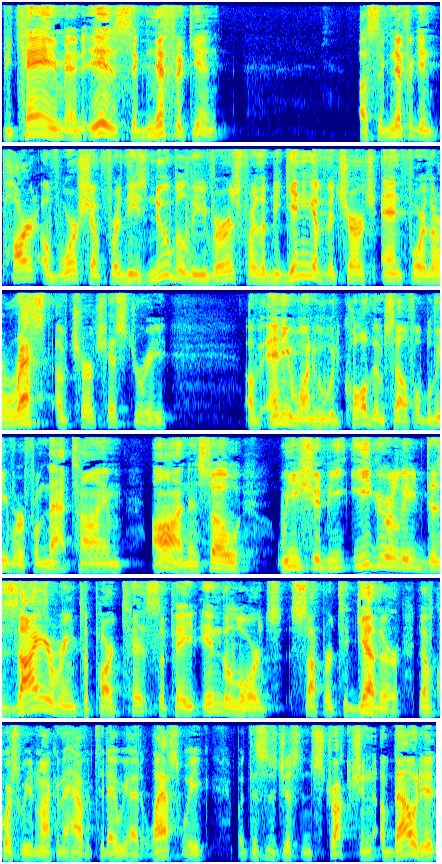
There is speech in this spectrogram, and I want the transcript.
became and is significant, a significant part of worship for these new believers, for the beginning of the church, and for the rest of church history of anyone who would call themselves a believer from that time on. And so we should be eagerly desiring to participate in the Lord's Supper together. Now, of course, we're not going to have it today. We had it last week, but this is just instruction about it.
